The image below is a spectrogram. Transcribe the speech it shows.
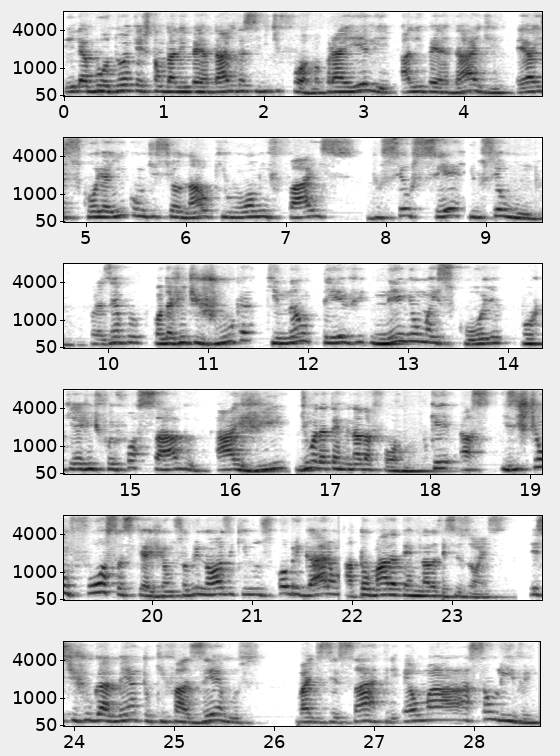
ele abordou a questão da liberdade da seguinte forma: para ele, a liberdade é a escolha incondicional que o homem faz do seu ser e do seu mundo. Por exemplo, quando a gente julga que não teve nenhuma escolha porque a gente foi forçado a agir de uma determinada forma, porque as, existiam forças que agiam sobre nós e que nos obrigaram a tomar determinadas decisões. Este julgamento que fazemos, vai dizer Sartre, é uma ação livre,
